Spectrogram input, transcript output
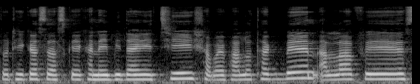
তো ঠিক আছে, আজকে এখানেই বিদায় নিচ্ছি, সবাই ভালো থাকবেন, আল্লাহ হাফেজ।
